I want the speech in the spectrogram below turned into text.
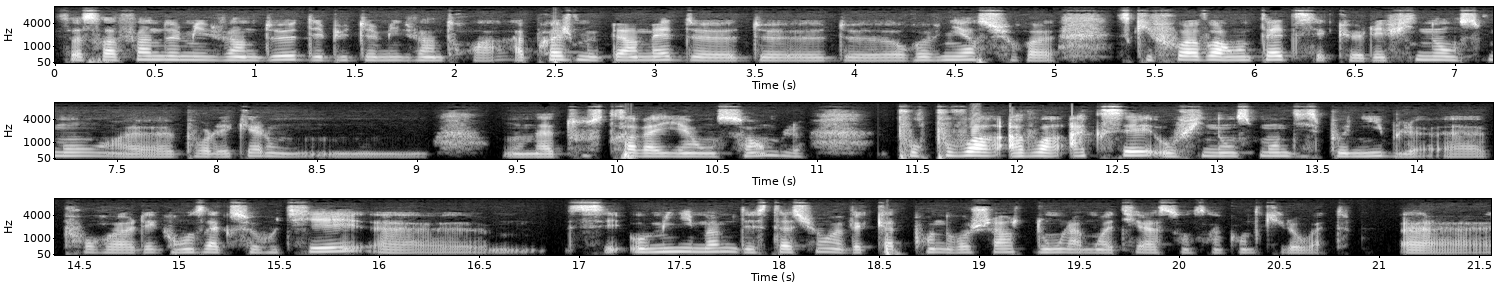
Ça sera fin 2022, début 2023. Après, je me permets de, revenir sur euh, ce qu'il faut avoir en tête, c'est que les financements euh, pour lesquels on, on, a tous travaillé ensemble, pour pouvoir avoir accès aux financements disponibles euh, pour les grands axes routiers, c'est au minimum des stations avec quatre points de recharge, dont la moitié à 150 kW. Euh,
